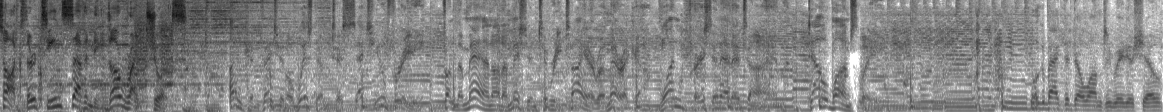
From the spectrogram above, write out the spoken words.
Talk 1370, the right choice. Unconventional wisdom to set you free. From the man on a mission to retire America, one person at a time. Del Walmsley. Welcome back to the Del Walmsley Radio Show.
